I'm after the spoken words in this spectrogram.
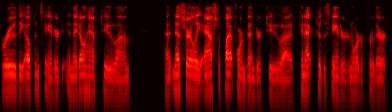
through the open standard, and they don't have to um, uh, necessarily ask the platform vendor to uh, connect to the standard in order for their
